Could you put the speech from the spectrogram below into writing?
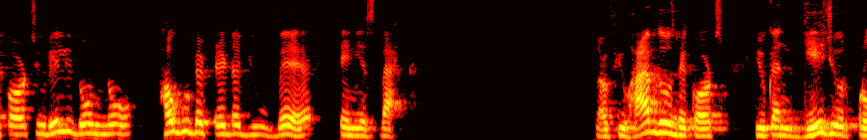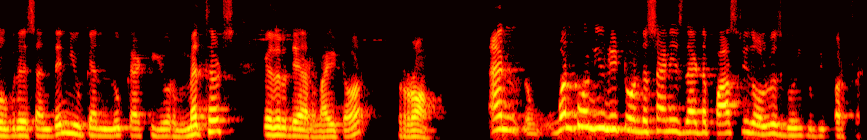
records you really don't know how good a trader you were 10 years back. Now if you have those records you can gauge your progress and then you can look at your methods whether they are right or wrong. And one point you need to understand is that the past is always going to be perfect.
